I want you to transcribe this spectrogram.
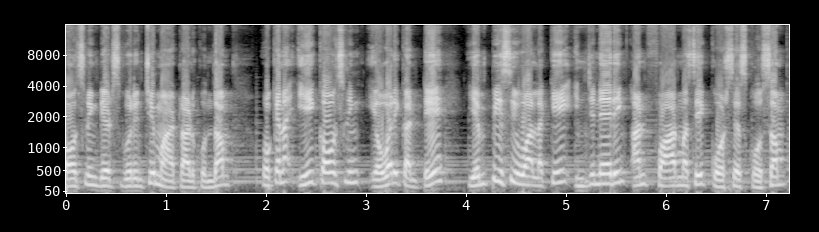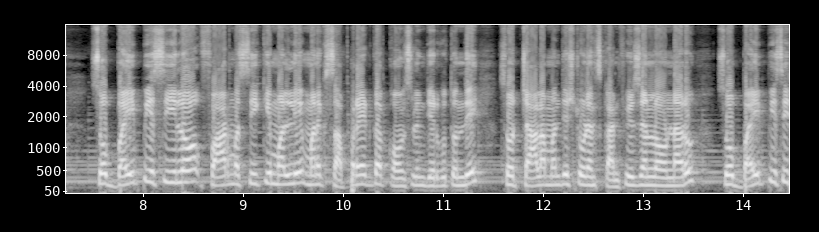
కౌన్సిలింగ్ డేట్స్ గురించి మాట్లాడుకుందాం. ఓకేనా? ఈ కౌన్సిలింగ్ ఎవరికంటే ఎంపీసీ వాళ్ళకి ఇంజనీరింగ్ అండ్ ఫార్మసీ కోర్సెస్ కోసం. సో బైపీసీలో ఫార్మసీకి మళ్ళీ మనకి సపరేట్గా కౌన్సిలింగ్ జరుగుతుంది. సో చాలామంది స్టూడెంట్స్ కన్ఫ్యూజన్లో ఉన్నారు. సో బైపీసీ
